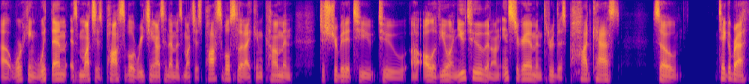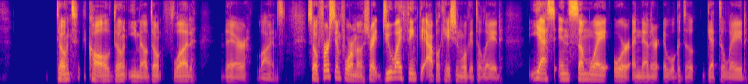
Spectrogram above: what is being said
uh, working with them as much as possible, reaching out to them as much as possible, so that I can come and distribute it to to uh, all of you on YouTube and on Instagram and through this podcast. So take a breath. Don't call, don't email, don't flood their lines. So first and foremost, right, do I think the application will get delayed? Yes, in some way or another it will get to get delayed.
